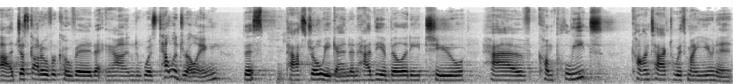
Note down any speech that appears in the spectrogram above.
uh, just got over COVID and was teledrilling this past drill weekend and had the ability to have complete contact with my unit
